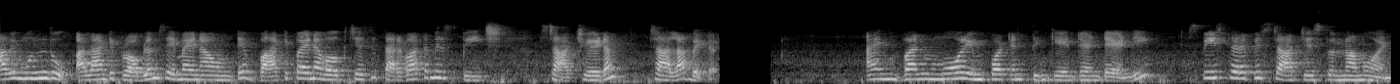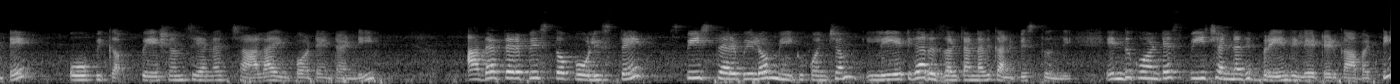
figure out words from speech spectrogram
అవి ముందు అలాంటి ప్రాబ్లమ్స్ ఏమైనా ఉంటే వాటిపైన వర్క్ చేసి తర్వాత మీరు స్పీచ్ స్టార్ట్ చేయడం చాలా better and one more important thing ఏంటంటే అండి స్పీచ్ థెరపీ స్టార్ట్ చేస్తున్నాము అంటే ఓపిక పేషెన్సీ అనేది చాలా ఇంపార్టెంట్ అండి. అదర్ థెరపీస్తో పోలిస్తే స్పీచ్ థెరపీలో మీకు కొంచెం లేట్గా రిజల్ట్ అన్నది కనిపిస్తుంది. ఎందుకు అంటే స్పీచ్ అన్నది బ్రెయిన్ రిలేటెడ్ కాబట్టి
